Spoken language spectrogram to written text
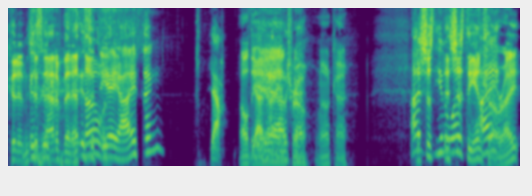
Could it? Could is that have been it Is though? it the AI thing? Yeah. oh, the Yeah, AI yeah, intro. Okay. I- It's just you know it's what? just the intro, I- right?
